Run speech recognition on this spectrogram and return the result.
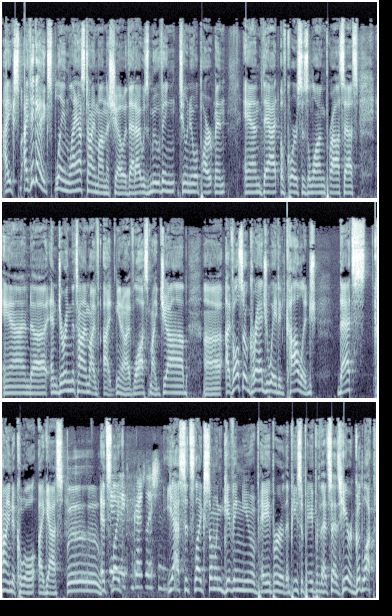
I ex- I think I explained last time on the show that I was moving to a new apartment, and that, of course, is a long process. And uh, and during the time, I've I, you know I've lost my job. I've also graduated college. That's kind of cool, I guess. It's Yay, like congratulations. yes, it's like someone giving you a paper, the piece of paper that says, "Here, good luck,"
